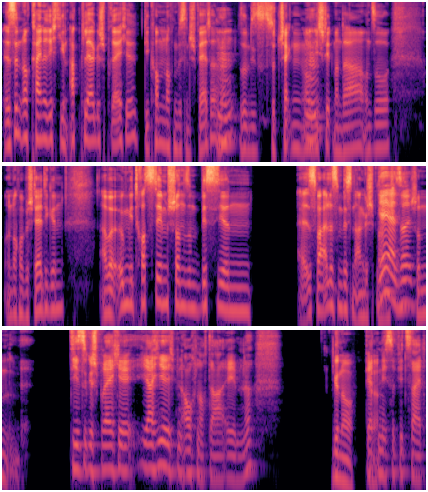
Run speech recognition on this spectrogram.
Es sind noch keine richtigen Abklärgespräche, die kommen noch ein bisschen später, ne? Mhm. so um dieses zu checken, oh, Mhm. wie steht man da und so und nochmal bestätigen. Aber irgendwie trotzdem schon so ein bisschen. äh, Es war alles ein bisschen angespannt. Ja, ja, so- Schon, Diese Gespräche, ja, hier, ich bin auch noch da eben, ne? genau. Wir ja. hatten nicht so viel Zeit.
